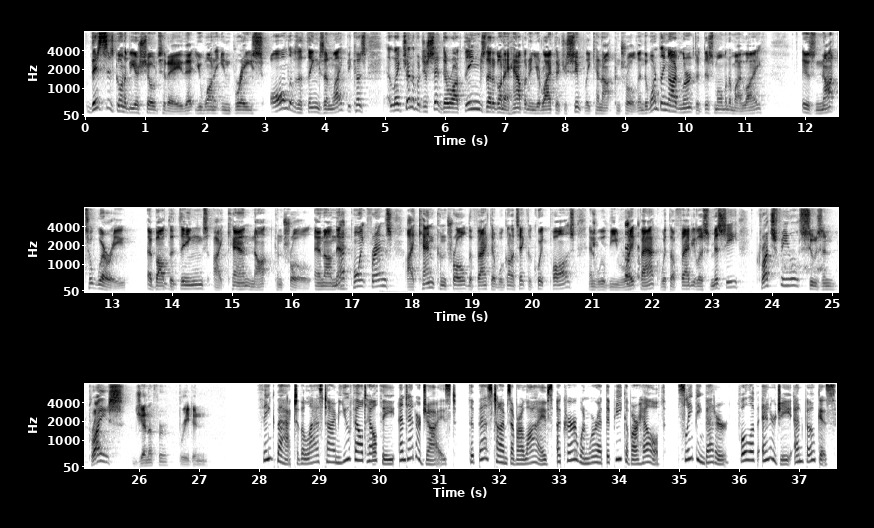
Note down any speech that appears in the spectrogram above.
This is going to be a show today that you want to embrace all of the things in life because, like Jennifer just said, there are things that are going to happen in your life that you simply cannot control. And the one thing I've learned at this moment of my life is not to worry about the mm-hmm. things I cannot control. And on that point, friends, I can control the fact that we're going to take a quick pause and we'll be right back with the fabulous Missy Crutchfield, Susan Price, Jennifer Breedon. Think back to the last time you felt healthy and energized. The best times of our lives occur when we're at the peak of our health, sleeping better, full of energy and focus.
